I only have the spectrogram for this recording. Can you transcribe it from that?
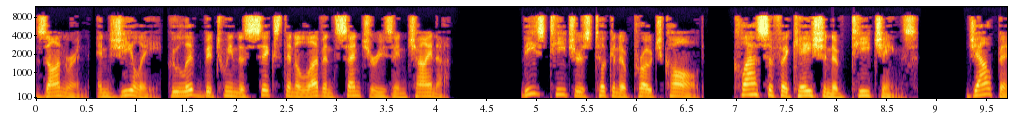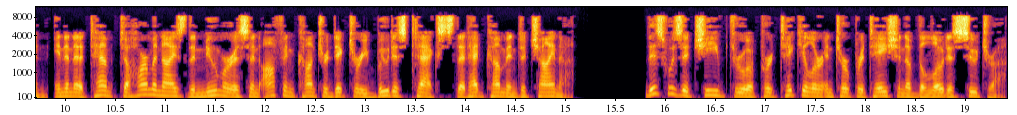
Zhanran, and Zhili, who lived between the 6th and 11th centuries in China. These teachers took an approach called classification of teachings in an attempt to harmonize the numerous and often contradictory Buddhist texts that had come into China. This was achieved through a particular interpretation of the Lotus Sutra.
